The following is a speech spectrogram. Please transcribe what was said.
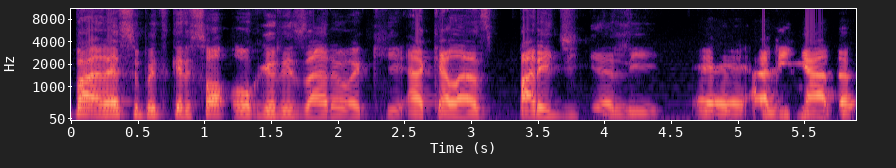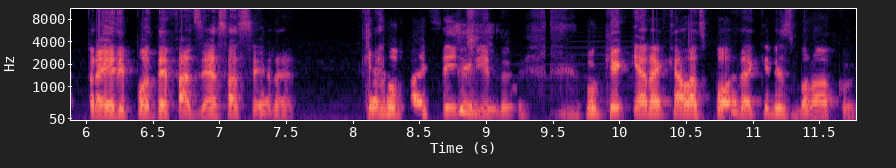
Parece muito que eles só organizaram aqui aquelas paredinhas ali é, alinhadas pra ele poder fazer essa cena. Que não faz sentido. o que, que era aquelas porra daqueles blocos?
